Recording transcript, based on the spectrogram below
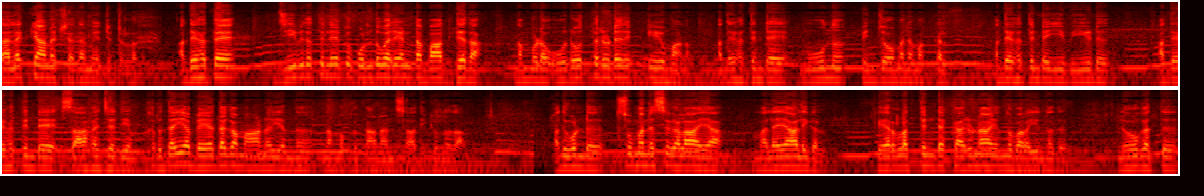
തലയ്ക്കാണ് ക്ഷതമേറ്റിട്ടുള്ളത്. അദ്ദേഹത്തെ ജീവിതത്തിലേക്ക് കൊണ്ടുവരേണ്ട ബാധ്യത നമ്മുടെ ഓരോരുത്തരുടെയുമാണ്. അദ്ദേഹത്തിന്റെ മൂന്ന് പിഞ്ചോമന മക്കൾ അദ്ദേഹത്തിന്റെ ഈ വീട് അദ്ദേഹത്തിന്റെ സാഹചര്യം ഹൃദയഭേദകമാണ് എന്ന് നമുക്ക് കാണാൻ സാധിക്കുന്നതാണ്. അതുകൊണ്ട് സുമനസ്സുകളായ മലയാളികൾ കേരളത്തിന്റെ കരുണ എന്ന് പറയുന്നത് ലോകത്ത്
